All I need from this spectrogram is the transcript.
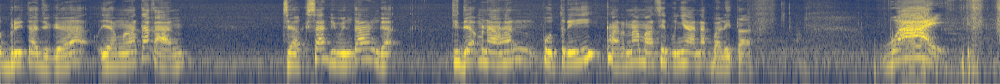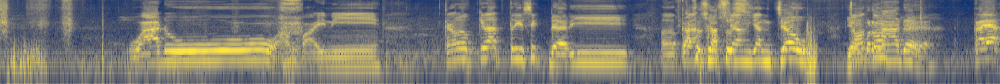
berita juga yang mengatakan jaksa diminta nggak tidak menahan putri karena masih punya anak balita. Why? Waduh, apa ini? Kalau kita terisik dari eh, kasus, Kasus-kasus yang yang jauh, Yang pernah ada ya? Kayak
